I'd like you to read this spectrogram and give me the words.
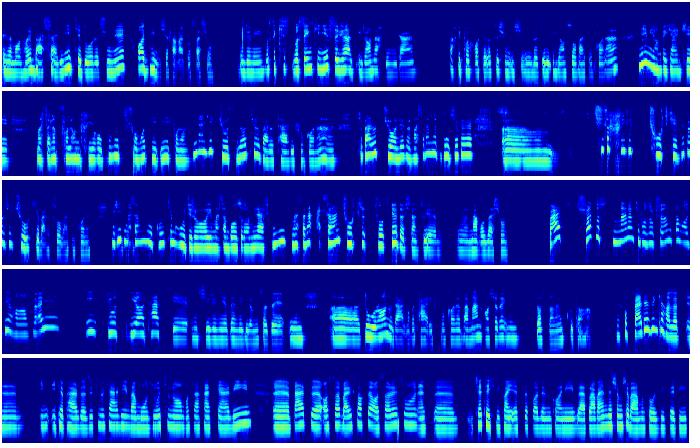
علمان های بسری که دورشونه عادی میشه فقط واسه شون می‌دونی؟ واسه, واسه اینکه یه سری از ایران وقتی میرن وقتی پای خاطراتشون میشینی راجع به ایران صحبت می‌کنن نمیان بگن که مثلا فلان خیابون شما دیدی فلان. میرن یک جزئیاتی رو برات تعریف می‌کنن که برات جالبه. مثلا میاد راجع به چیز خیلی چرتکه میاد راجع به چرتکه برات صحبت می‌کنه. میگه مثلا موقعی که ما حجره مثلا بازار می‌رفتیم مثلا اکثرا چرتکه داشتن توی مغازشون بعد شاید منم که بزرگ شدم مثلا عادیه ها ولی این جزئیات هست که اون شیرینی زندگی رو می‌سازه اون دوران رو در واقع تعریف می‌کنه و من عاشق این داستانهای کوتاه هم خب بعد از اینکه حالا این ایته پردازیتون رو کردین و موضوعتون رو مشخص کردین. بعد آثار برای ساخت آثارتون از چه تکنیکایی استفاده می‌کنید و روندش رو میشه برمون توضیح بدید؟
